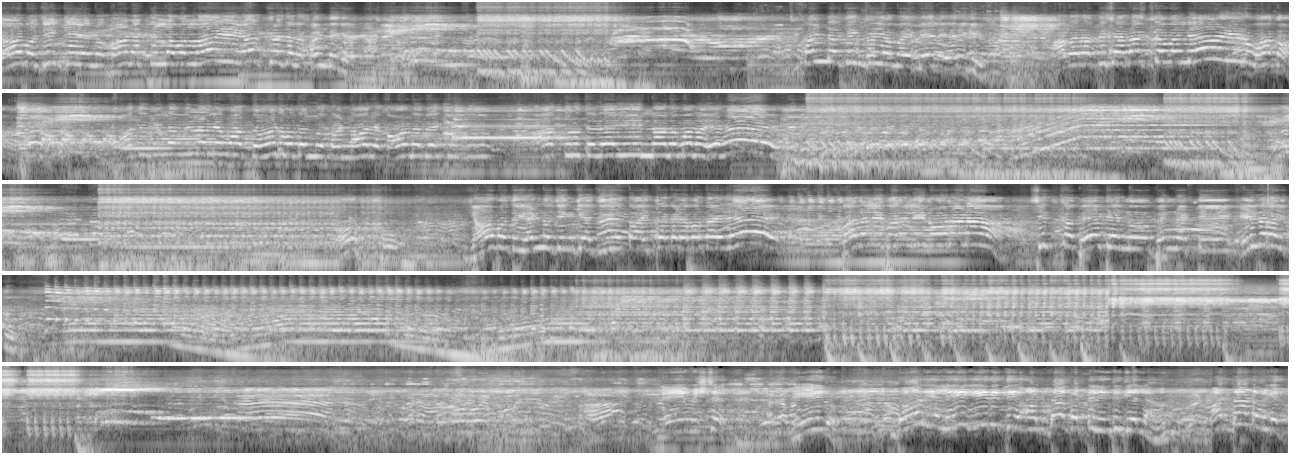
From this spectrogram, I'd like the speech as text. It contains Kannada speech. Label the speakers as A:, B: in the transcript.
A: ಯಾವ ಜಿಂಕೆಯನ್ನು ಕಾಣುತ್ತಿಲ್ಲವಲ್ಲ ಈ ಅಗ್ರಜನ ಕಣ್ಣಿಗೆ? ಕಂಡ ಜಿಂಕೆಯ ಮೈ ಮೇಲೆ ಎರಗಿ ಅದರ ದಿಶ ರಕ್ತವನ್ನೇ ಇರುವಾಗ ಅದು ವಿಲ್ಲವಿಲ್ಲನೆ ಮಾತಾಡುವುದನ್ನು ಕಣ್ಣಾರೆ ಕಾಣಬೇಕೆಂದು ಆತುರುತ್ತದೆ ಈ ನನ್ನ ಮನ ಯಾವುದು ಹೆಣ್ಣು ಜಿಂಕೆಯ ಜೀವಿತ ಇತ್ತ ಕಡೆ ಬರ್ತಾ ಇದೆ. ಬರಲಿ ಬರಲಿ ನೋಡೋಣ. ಸಿಕ್ಕ ಬೇಟೆಯನ್ನು ಬೆನ್ನಟ್ಟಿ ಹಿಡಿದರಾಯಿತು.
B: ಏ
